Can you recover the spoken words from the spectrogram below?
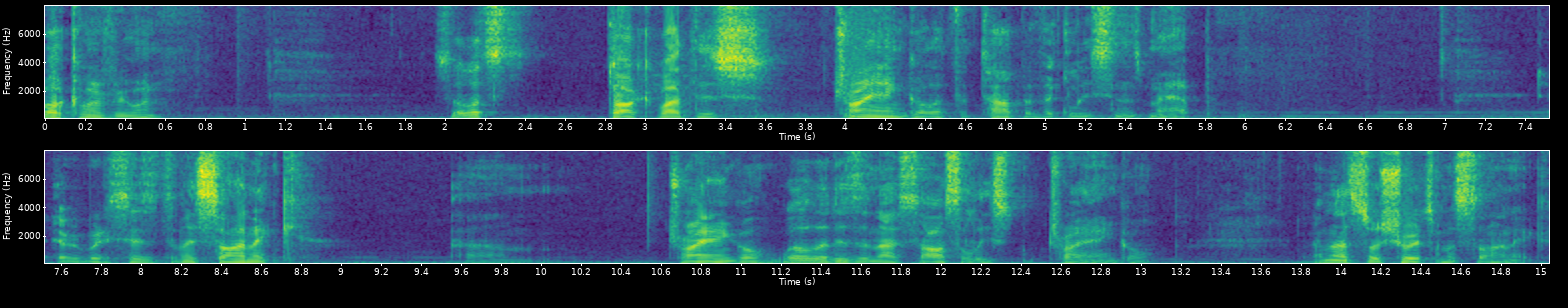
Welcome, everyone. So let's talk about this triangle at the top of the Gleason's map. Everybody says it's a Masonic um, triangle. Well, it is an isosceles triangle. I'm not so sure it's Masonic.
